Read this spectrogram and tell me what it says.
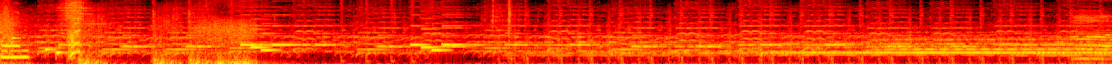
next one. Uh,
